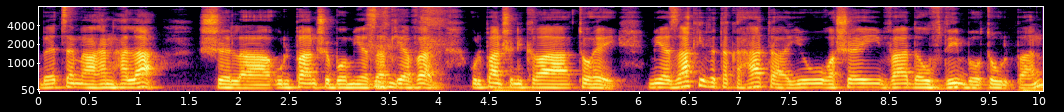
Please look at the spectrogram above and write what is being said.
בעצם ההנהלה של האולפן שבו מיאזקי עבד. אולפן שנקרא טואי. מיאזקי וטקהטה היו ראשי ועד העובדים באותו אולפן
